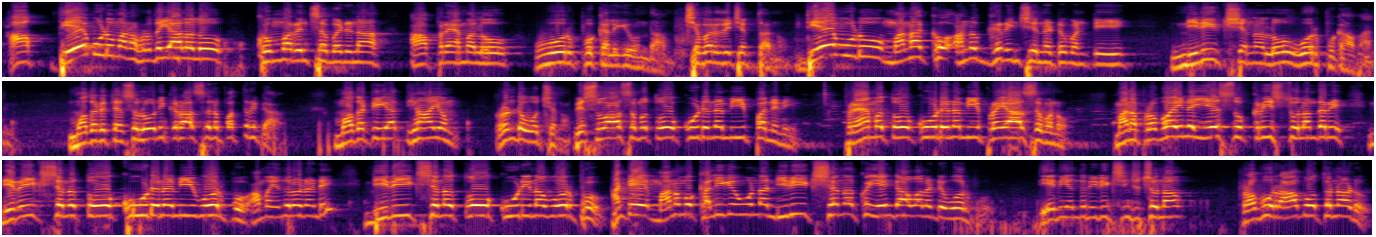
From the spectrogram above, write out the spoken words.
ఆ దేవుడు మన హృదయాలలో కుమ్మరించబడిన ఆ ప్రేమలో ఓర్పు కలిగి ఉందాం. చివరిది చెప్తాను. దేవుడు మనకు అనుగ్రహించినటువంటి నిరీక్షణలో ఓర్పు కావాలి. మొదటి తెశలోనికి రాసిన పత్రిక మొదటి అధ్యాయం రెండవ వచనం. విశ్వాసముతో కూడిన మీ పనిని ప్రేమతో కూడిన మీ ప్రయాసమును మన ప్రభు అయిన యేసు క్రీస్తులందరి నిరీక్షణతో కూడిన మీ ఓర్పు. అమ్మ ఎందులోనండి నిరీక్షణతో కూడిన ఓర్పు. అంటే మనము కలిగి ఉన్న నిరీక్షణకు ఏం కావాలంటే ఓర్పు. దేని ఎందు నిరీక్షించుచున్నాం? ప్రభు రాబోతున్నాడు.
